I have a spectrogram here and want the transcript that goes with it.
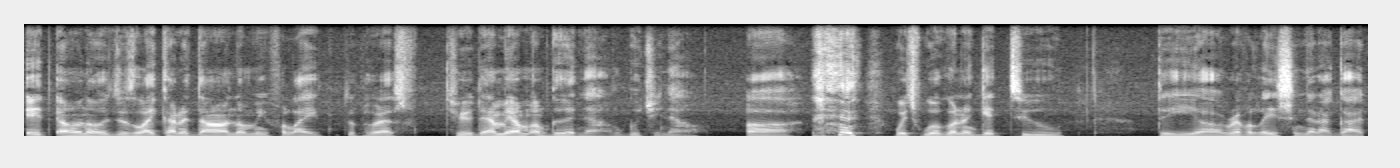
it I don't know, it just like kind of dawned on me for like the past few days. I mean, I'm I'm good now. I'm Gucci now. Uh, which we're gonna get to the uh, revelation that I got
